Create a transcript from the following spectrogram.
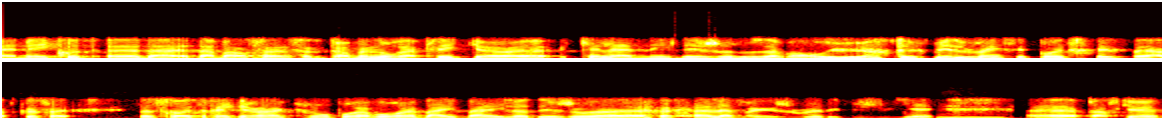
Eh bien, écoute, euh, d'abord, ça, ça, nous permet de nous rappeler que euh, quelle année déjà nous avons eu. En 2020, c'est pas très. En tout cas, ça, ça, sera un très grand cru. On pourrait avoir un bye-bye là déjà à, à, la fin juin, début juillet, mm-hmm. euh, parce que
